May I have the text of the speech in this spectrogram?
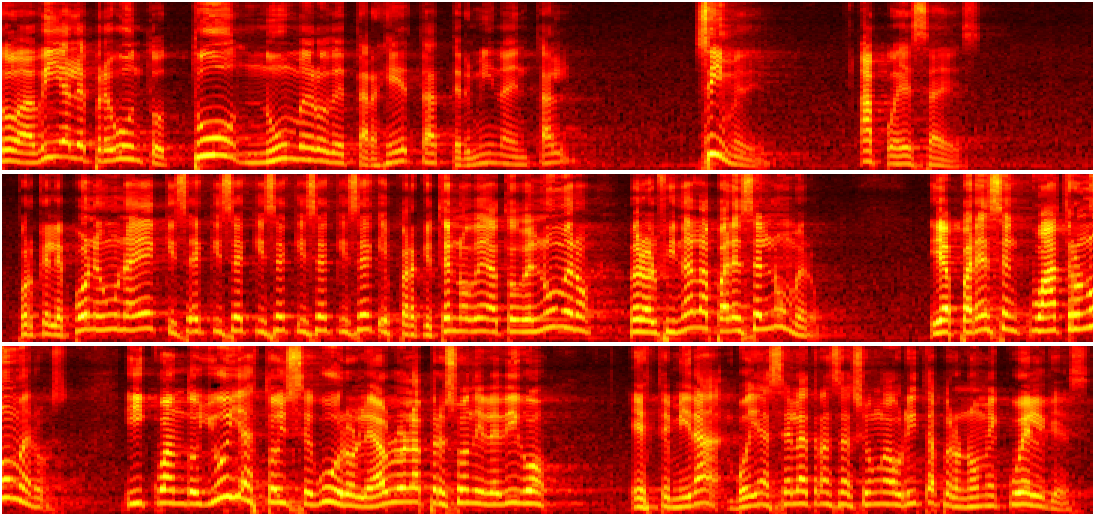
Todavía le pregunto, ¿tu número de tarjeta termina en tal? Sí, me dijo. Ah, pues esa es. Porque le ponen una X, X, X, X, X, X, para que usted no vea todo el número, pero al final aparece el número. Y aparecen cuatro números. Y cuando yo ya estoy seguro, le hablo a la persona y le digo, este, mira, voy a hacer la transacción ahorita, pero no me cuelgues.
